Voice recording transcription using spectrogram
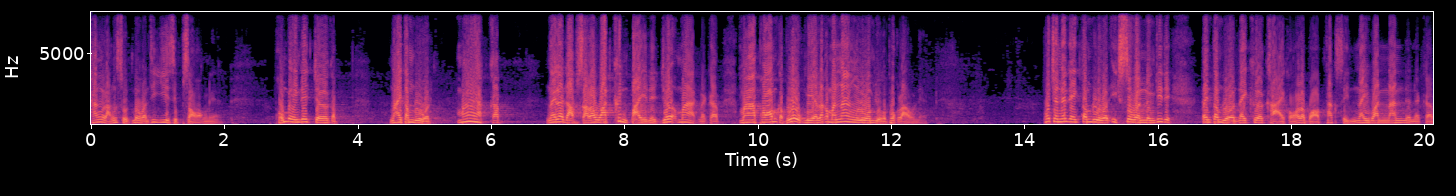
ครั้งหลังสุดเมื่อวันที่ 22 เนี่ย ผมเองได้เจอกับนายตำรวจมากครับ ในระดับสารวัตรขึ้นไปเนี่ยเยอะมากนะครับ มาพร้อมกับลูกเมียแล้วก็มานั่งรวมอยู่กับพวกเราเนี่ย เพราะฉะนั้นเองตำรวจอีกส่วนหนึ่งที่ เป็นตำรวจในเครือข่ายของระบอบทักษิณในวันนั้นเนี่ยนะครับ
